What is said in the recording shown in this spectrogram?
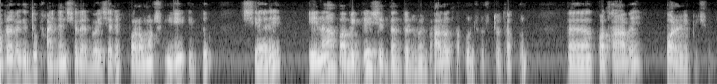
আপনারা কিন্তু ফাইন্যান্সিয়াল অ্যাডভাইসারের পরামর্শ নিয়ে কিন্তু শেয়ারে কেনা বা বিক্রির সিদ্ধান্ত নেবেন। ভালো থাকুন, সুস্থ থাকুন কথা হবে পরের এপিসোডে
